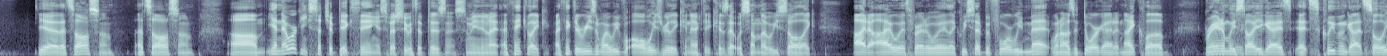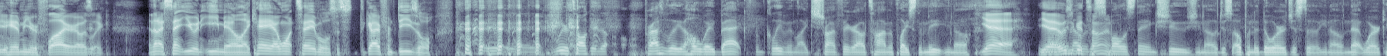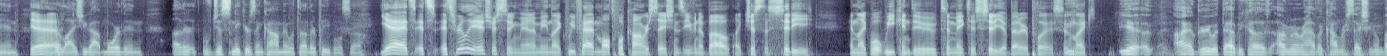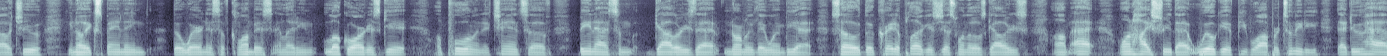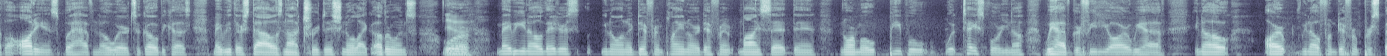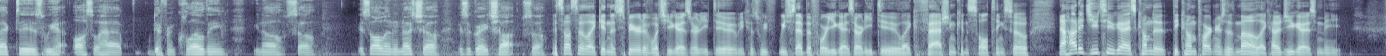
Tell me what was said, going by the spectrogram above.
Yeah, that's awesome. That's awesome. Um, yeah, networking is such a big thing, especially with a business. I mean, and I, I think like I think the reason why we've always really connected because that was something that we saw like eye to eye with right away. Like we said before, we met when I was a door guy at a nightclub. Randomly saw you guys at Cleveland Got Sole. You handed me your flyer. I was like, and then I sent you an email like, "Hey, I want tables." It's the guy from Diesel. yeah, yeah, yeah. We were talking practically the whole way back from Cleveland, like just trying to figure out time and place to meet. You know. yeah, You yeah, know, it was a good that The smallest thing, shoes. You know, just open the door just to you know network and Yeah. realize you got more than other just sneakers in common with other people. So Yeah, it's it's it's really interesting, man. I mean, like we've had multiple conversations even about like just the city and like what we can do to make this city a better place. And like Yeah, uh, I agree with that because I remember having a conversation about you, you know, expanding the awareness of Columbus and letting local artists get a pool and a chance of being at some galleries that normally they wouldn't be at. So the Creative Plug is just one of those galleries um, at on High Street that will give people opportunity that do have an audience but have nowhere to go because maybe their style is not traditional like other ones, Yeah. or maybe you know they're just you know on a different plane or a different mindset than normal people would taste for. You know, we have graffiti art, we have you know art you know from different perspectives. We ha- also have different clothing. You know, so it's all in a nutshell. It's a great shop. So It's also like in the spirit of what you guys already do because we've we've said before you guys already do like fashion consulting. So now, how did you two guys come to become partners with Mo? Like, how did you guys meet?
